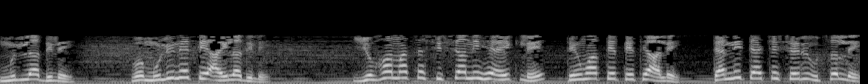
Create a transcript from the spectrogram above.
मुलीला दिले व मुलीने ते आईला दिले. योहानाच्या शिष्यांनी हे ऐकले तेव्हा ते तेथे आले. त्यांनी त्याचे शरीर उचलले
